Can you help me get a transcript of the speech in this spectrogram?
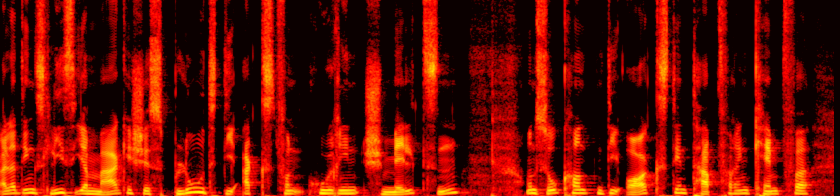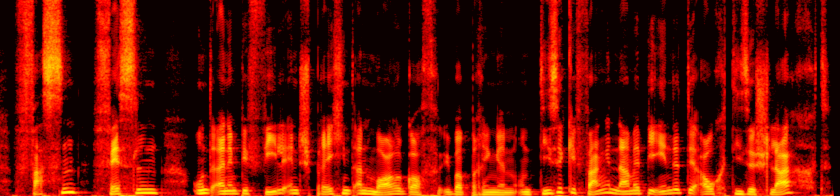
Allerdings ließ ihr magisches Blut die Axt von Hurin schmelzen und so konnten die Orks den tapferen Kämpfer fassen, fesseln und einen Befehl entsprechend an Morgoth überbringen. Und diese Gefangennahme beendete auch diese Schlacht,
